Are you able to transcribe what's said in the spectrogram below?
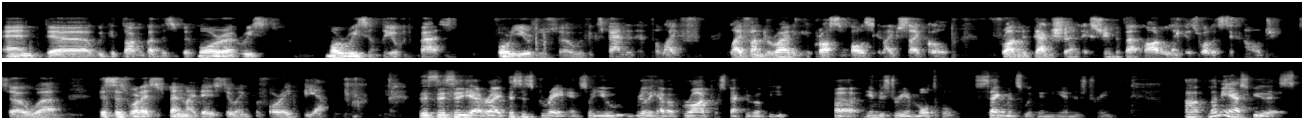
and uh, we could talk about this a bit more. Uh, more recently, over the past four years or so, we've expanded into life life underwriting across the policy life cycle, fraud detection, extreme event modeling, as well as technology. So uh, this is what I spend my days doing before 8 p.m. This is yeah right. This is great, and so you really have a broad perspective of the uh, industry and multiple segments within the industry. Uh, let me ask you this:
